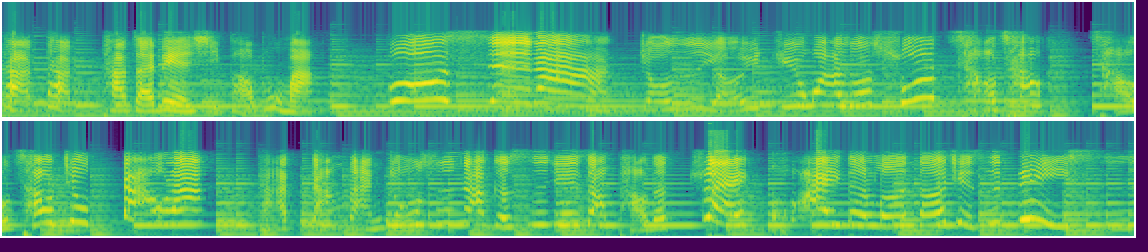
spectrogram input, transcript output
他他他在练习跑步吗？不是啦，就是有一句话说，说曹操，曹操就到啦。他当然就是那个世界上跑得最快的人，而且是历史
